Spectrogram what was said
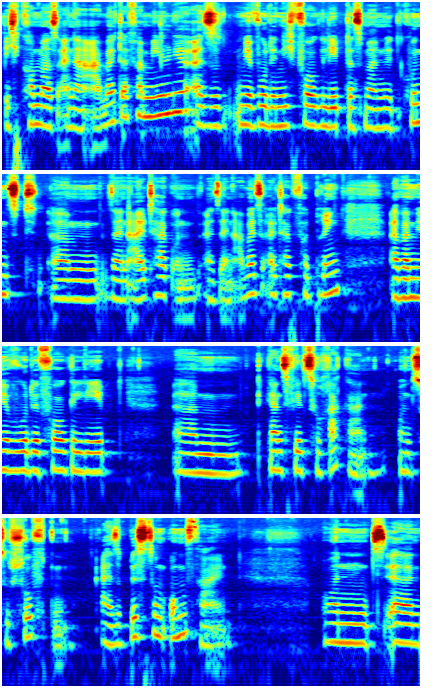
Ich komme aus einer Arbeiterfamilie, also mir wurde nicht vorgelebt, dass man mit Kunst ähm, seinen Alltag und also seinen Arbeitsalltag verbringt, aber mir wurde vorgelebt, ähm, ganz viel zu rackern und zu schuften, also bis zum Umfallen. Und äh,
